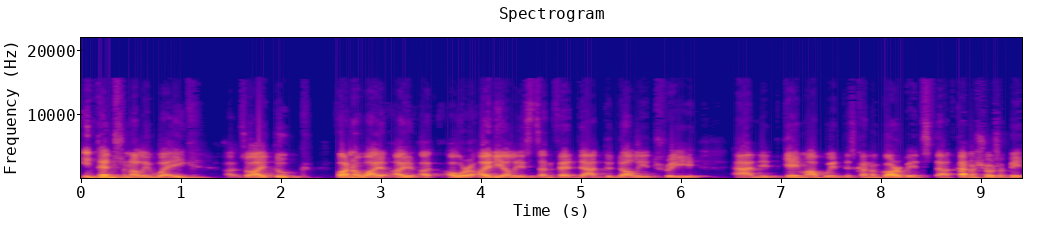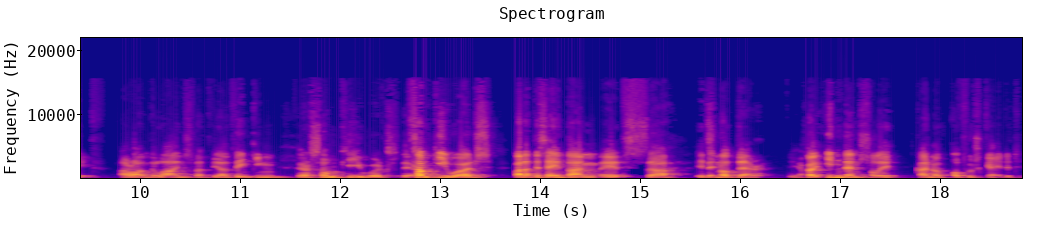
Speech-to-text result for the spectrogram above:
intentionally vague. Uh, so I took one of our, our idealists and fed that to DALL-E 3, and it came up with this kind of garbage that kind of shows a bit around the lines that we are thinking. There are some keywords there. Some keywords, but at the same time, it's uh, it's not there. Yeah. So intentionally kind of obfuscated.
